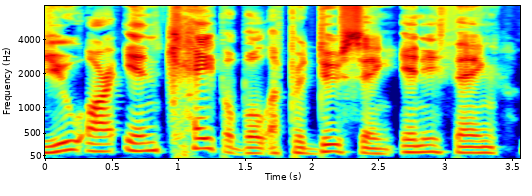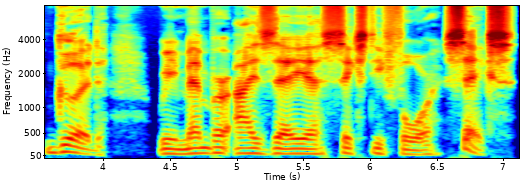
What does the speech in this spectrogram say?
you are incapable of producing anything good. Remember Isaiah 64 6.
